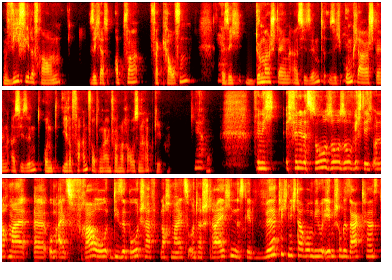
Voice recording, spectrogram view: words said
wie viele Frauen sich als Opfer verkaufen, ja. sich dümmer stellen, als sie sind, sich ja. unklarer stellen, als sie sind und ihre Verantwortung einfach nach außen abgeben. Ja. Finde ich, ich finde das so, so, so wichtig. Und nochmal, äh, um als Frau diese Botschaft nochmal zu unterstreichen, es geht wirklich nicht darum, wie du eben schon gesagt hast.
